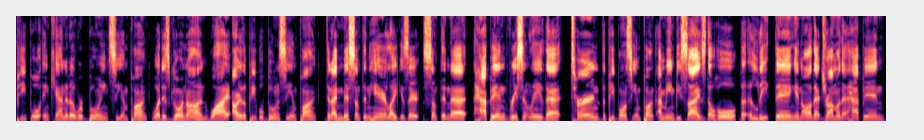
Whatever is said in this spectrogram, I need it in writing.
people in Canada were booing CM Punk. What is going on? Why are the people booing CM Punk? Did I miss something here? Like, is there something that happened recently that turned the people on CM Punk? I mean, besides the whole the elite thing and all that drama that happened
